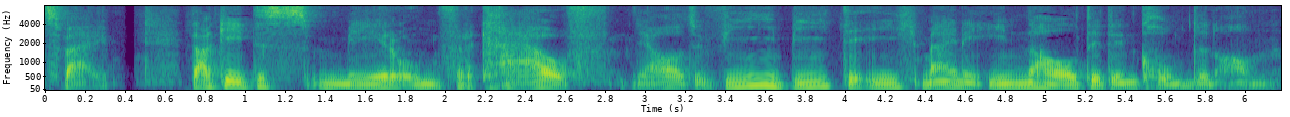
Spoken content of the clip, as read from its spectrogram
2. Da geht es mehr um Verkauf. Ja, also wie biete ich meine Inhalte den Kunden an?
